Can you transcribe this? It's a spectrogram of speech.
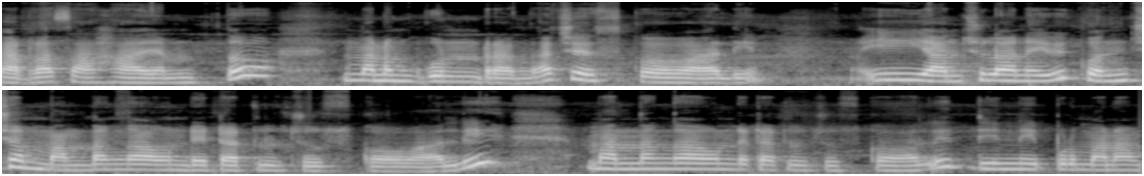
కర్ర సహాయంతో మనం గుండ్రంగా చేసుకోవాలి. ఈ అంచులు అనేవి కొంచెం మందంగా ఉండేటట్లు చూసుకోవాలి. మందంగా ఉండేటట్లు చూసుకోవాలి. దీన్ని ఇప్పుడు మనం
